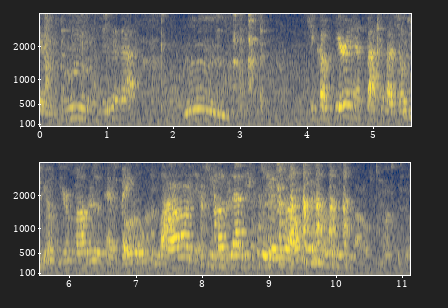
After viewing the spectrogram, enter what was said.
Mmm, did you hear that? Mmm. She comes here and has pasta fagioli, she goes to your mother and has bagels and Oh, lox. She loves that equally as well. About a month ago.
